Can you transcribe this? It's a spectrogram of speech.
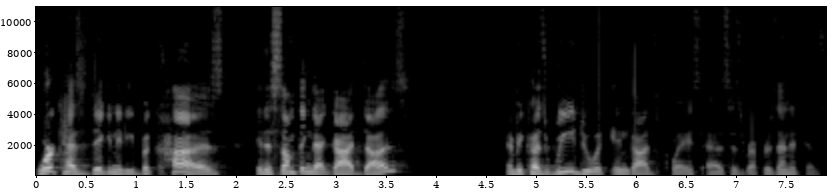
work has dignity because it is something that God does and because we do it in God's place as his representatives.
